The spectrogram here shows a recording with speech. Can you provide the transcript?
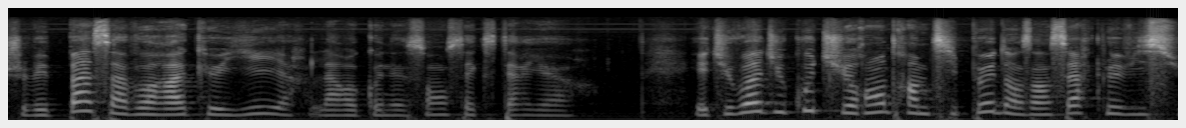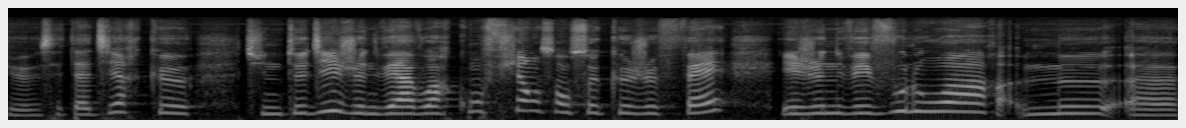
je ne vais pas savoir accueillir la reconnaissance extérieure. Et tu vois, du coup, tu rentres un petit peu dans un cercle vicieux. C'est-à-dire que tu ne te dis, je ne vais avoir confiance en ce que je fais et je ne vais vouloir me, euh,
